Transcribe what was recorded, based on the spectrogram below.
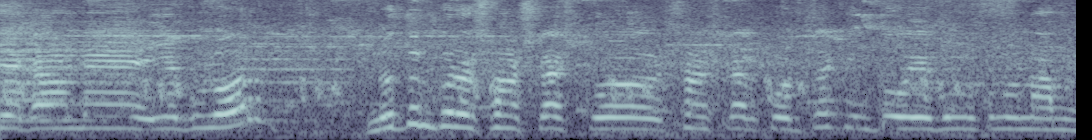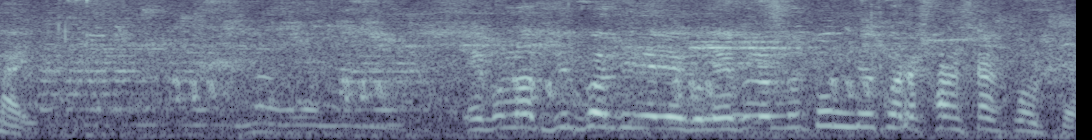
যে কারণে এগুলোর নতুন করে সংস্কার সংস্কার করছে কিন্তু এগুলোর কোনো নাম নাই। এগুলো দীর্ঘদিনের এগুলো এগুলো নতুন দিয়ে করে সংস্কার করছে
